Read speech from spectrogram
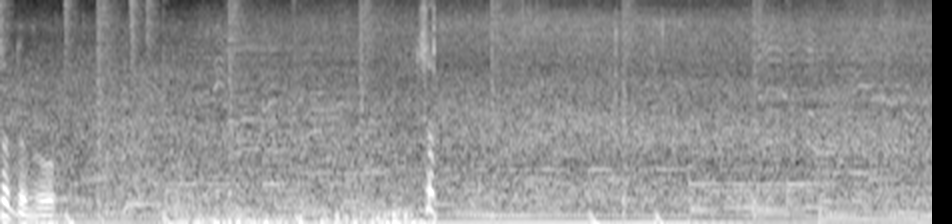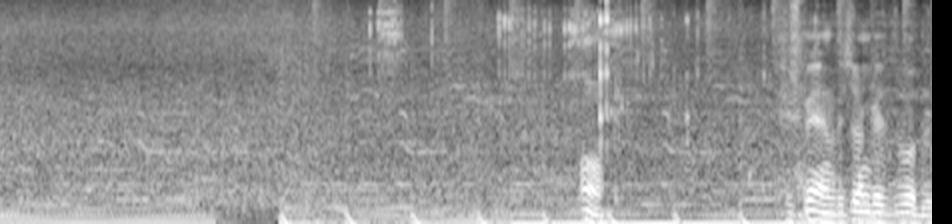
co to było? O! Już miałem wyciągać z wody.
